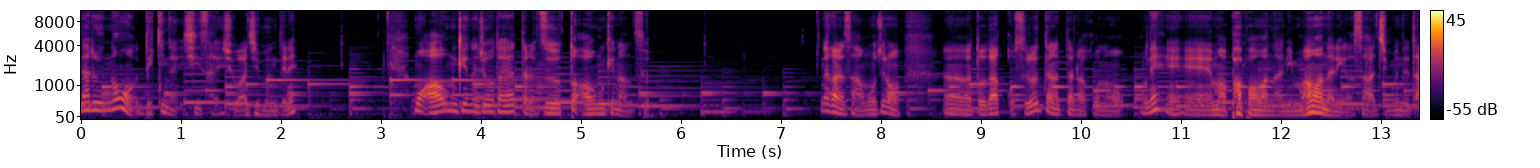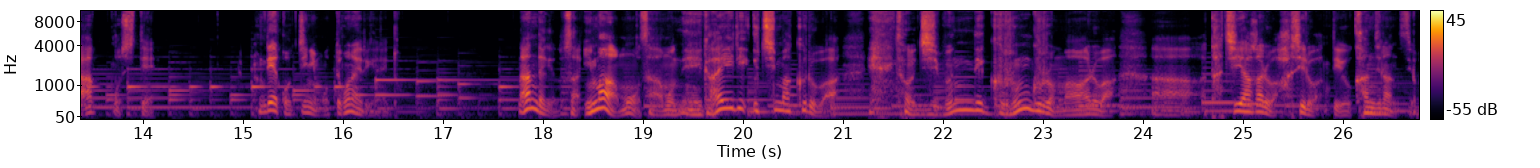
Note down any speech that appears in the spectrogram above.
なるのもできないし、最初は自分でね。もう仰向けの状態だったらずっと仰向けなんですよ。だからさ、もちろん、うんと抱っこするってなったら、このね、えーまあ、パパはなり、ママなりがさ、自分で抱っこして、で、こっちに持ってこないといけないと。なんだけどさ、今はもうさ、もう寝返り打ちまくるわ。えっと、自分でぐるんぐるん回るわ。あ立ち上がるわ、走るわっていう感じなんですよ。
